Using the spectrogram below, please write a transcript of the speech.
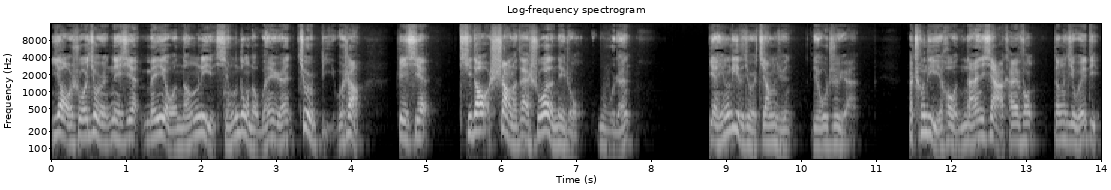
要说就是那些没有能力行动的文人，就是比不上这些提刀上了再说的那种武人。典型例子就是将军刘知远，他称帝以后南下开封，登基为帝。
